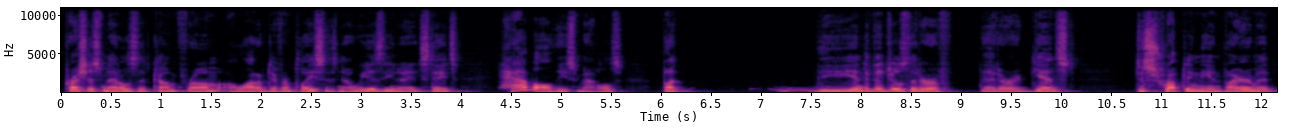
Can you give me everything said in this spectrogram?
precious metals that come from a lot of different places. Now, we as the United States have all these metals, but the individuals that are that are against disrupting the environment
